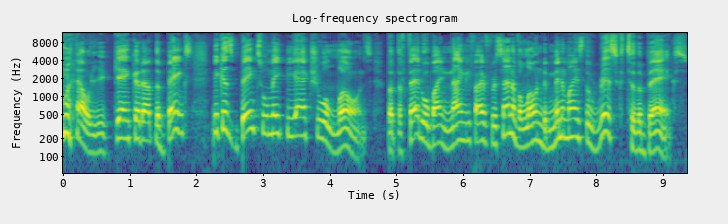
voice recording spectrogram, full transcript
Well, you can't cut out the banks because banks will make the actual loans, but the Fed will buy 95% of a loan to minimize the risk to the banks.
